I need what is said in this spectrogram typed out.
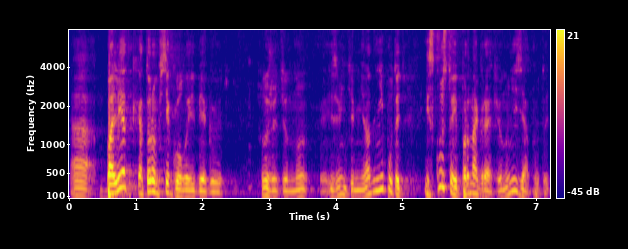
а, балет, в котором все голые бегают. Слушайте, ну, извините, мне надо не путать искусство и порнографию. Ну, нельзя путать.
